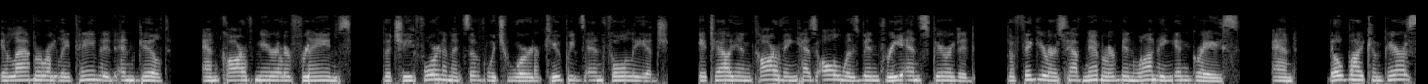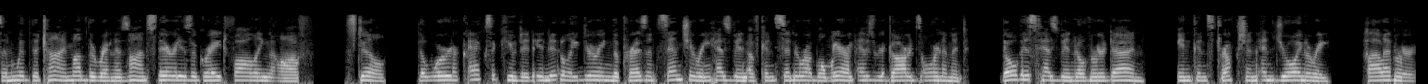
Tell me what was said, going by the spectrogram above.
elaborately painted and gilt, and carved mirror frames, the chief ornaments of which were cupids and foliage. Italian carving has always been free and spirited. The figures have never been wanting in grace, and, though by comparison with the time of the Renaissance there is a great falling off, still, the work executed in Italy during the present century has been of considerable merit as regards ornament, though this has been overdone, in construction and joinery. However,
